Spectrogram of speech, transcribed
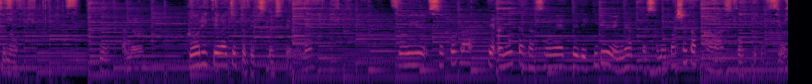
その何かなクオリティはちょっと別としてもね。そういうそこがであなたがそうやってできるようになったその場所がパワースポットですよっ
